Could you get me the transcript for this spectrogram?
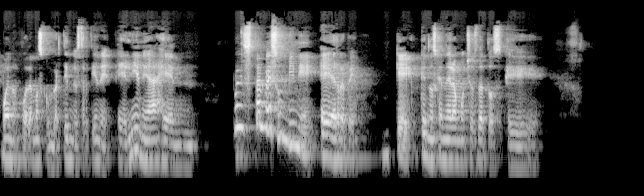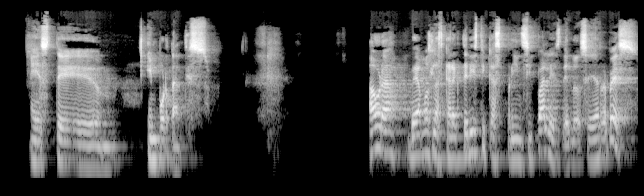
bueno, podemos convertir nuestra tienda en línea en pues tal vez un mini ERP que, nos genera muchos datos eh, este, importantes. Ahora veamos las características principales de los ERPs.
